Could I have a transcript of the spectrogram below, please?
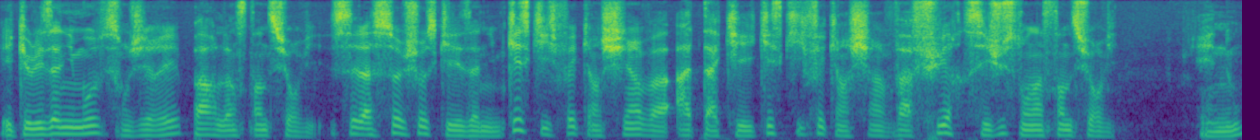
et que les animaux sont gérés par l'instinct de survie. C'est la seule chose qui les anime. Qu'est-ce qui fait qu'un chien va attaquer? Qu'est-ce qui fait qu'un chien va fuir? C'est juste son instinct de survie. Et nous,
